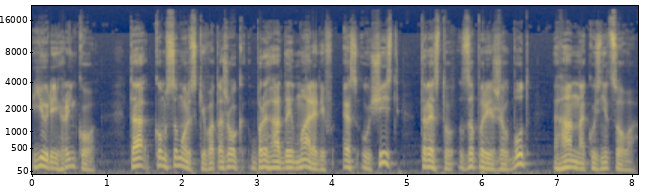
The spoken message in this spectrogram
Юрій Гринько та комсомольський ватажок бригади малярів СУ-6 тресту Запоріжжелбуд Ганна Кузніцова.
